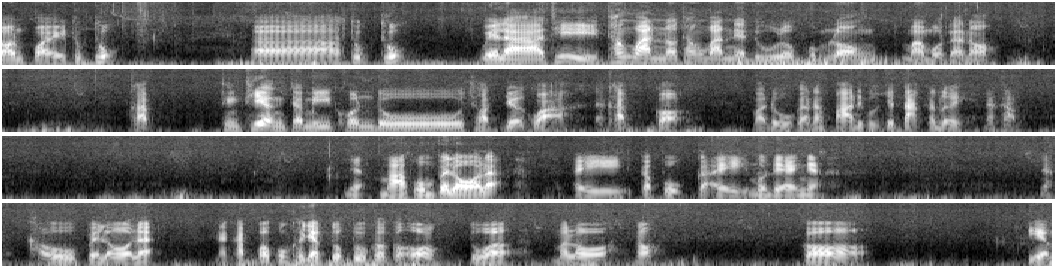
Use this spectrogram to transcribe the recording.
ตอนปล่อยทุกๆเอ่อทุกๆเวลาที่ทั้งวันเนาะทั้งวันเนี่ยดูผมลองมาหมดแล้วเนาะ เที่ยงเที่ยงจะมีคนดูช็อตเยอะกว่านะครับ ก็มาดูกันน้ำปลาที่ผมจะตักกันเลยนะครับ เนี่ยหมาผมไปรอแล้วไอ้กระปุกกับไอ้มดแดงเนี่ย เนี่ยเขาไปรอแล้วนะครับพอผมขยับตัวปุ๊บเขาก็ออกตัวมารอเนาะก็เตรียม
